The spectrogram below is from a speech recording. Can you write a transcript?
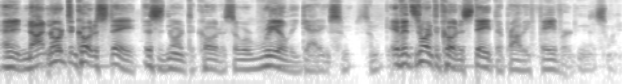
I mean, not North Dakota State. This is North Dakota, so we're really getting some. Some. If it's North Dakota State, they're probably favored in this one.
